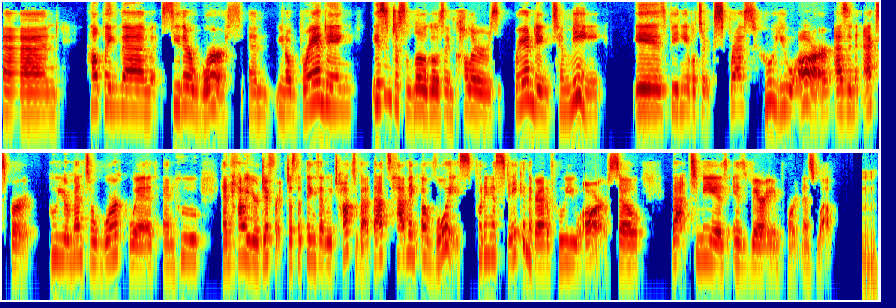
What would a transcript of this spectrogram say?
and helping them see their worth. And, you know, branding isn't just logos and colors. Branding to me is being able to express who you are as an expert who you're meant to work with and who and how you're different. Just the things that we talked about. That's having a voice putting a stake in the ground of who you are. So that to me is is very important as well. Mm.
